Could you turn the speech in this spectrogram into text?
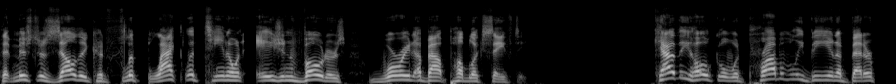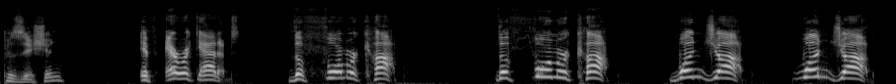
that Mr. Zeldin could flip black, Latino, and Asian voters worried about public safety. Kathy Hochul would probably be in a better position if Eric Adams, the former cop, the former cop, one job, one job,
